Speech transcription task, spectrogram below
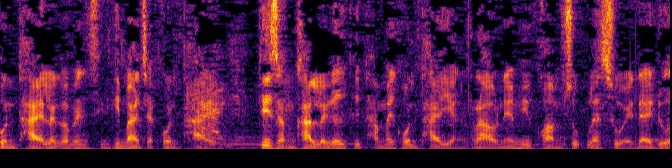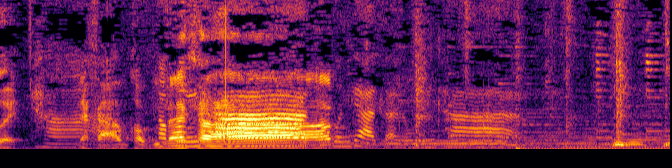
คนไทย แล้วก็เป็นสิ่งที่มาจากคนไทยค่ะยินดีที่สำคัญเลยก็คือทำให้คนไทยอย่างเราเนี่ยมีความสุขและสวยได้ด้วยค่ะนะครับขอบคุณขอบมากคุณครัค่ะขอบ บคุณค่ะอาจารย์ขอบคุณค่ะ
